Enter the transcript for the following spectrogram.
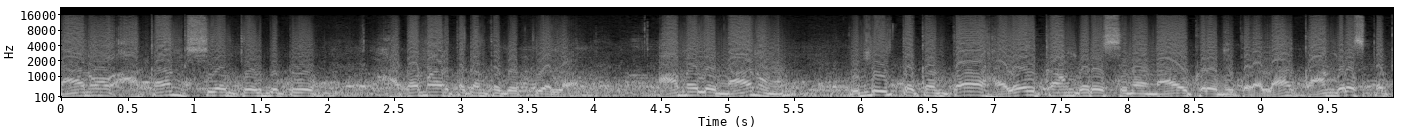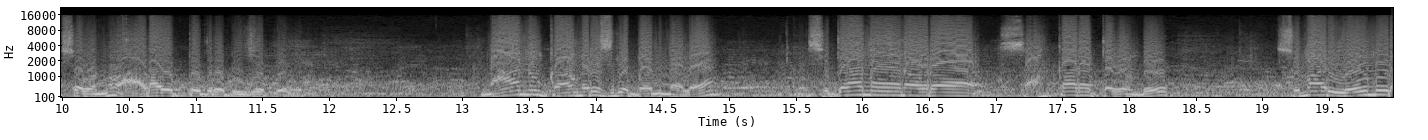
ನಾನು ಆಕಾಂಕ್ಷಿ ಅಂತ ಹೇಳ್ಬಿಟ್ಟು ಹಠ ಮಾಡ್ತಕ್ಕಂಥ ವ್ಯಕ್ತಿ ಅಲ್ಲ ಆಮೇಲೆ ನಾನು ಇಲ್ಲಿರ್ತಕ್ಕಂಥ ಹಳೆ ಕಾಂಗ್ರೆಸ್ಸಿನ ನಾಯಕರು ಏನಿದ್ದಾರಲ್ಲ ಕಾಂಗ್ರೆಸ್ ಪಕ್ಷವನ್ನು ಆಡ ಇಟ್ಟಿದ್ರು ಬಿಜೆಪಿಯಲ್ಲಿ. ನಾನು ಕಾಂಗ್ರೆಸ್ಗೆ ಬಂದ ಮೇಲೆ ಸಿದ್ದರಾಮಯ್ಯನವರ ಸಹಕಾರ ತಗೊಂಡು ಸುಮಾರು ಏಳ್ನೂರ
